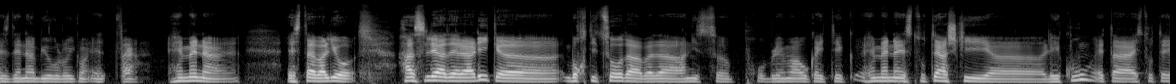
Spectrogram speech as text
ez dena biologikoan, e, hemen ez da balio. Hazlea derarik uh, bortitzo da, bada haniz problema ukaitek, hemen ez dute aski uh, leku, eta ez dute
